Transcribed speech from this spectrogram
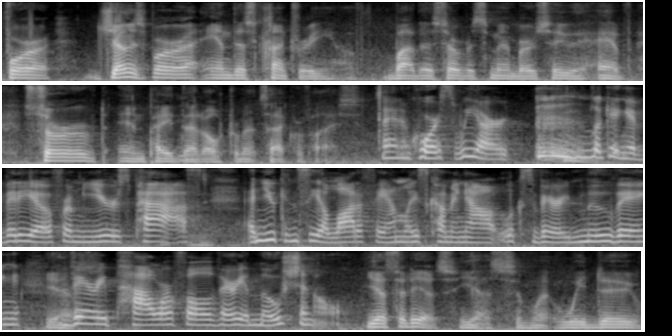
for Jonesborough and this country by the service members who have served and paid that ultimate sacrifice. And of course, we are looking at video from years past, and you can see a lot of families coming out. It looks very moving, yes. very powerful, very emotional. Yes, it is. Yes, we do.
